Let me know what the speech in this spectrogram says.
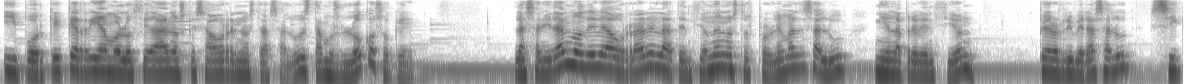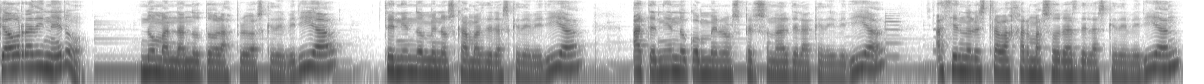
¿Y por qué querríamos los ciudadanos que se ahorre nuestra salud? ¿Estamos locos o qué? La sanidad no debe ahorrar en la atención de nuestros problemas de salud ni en la prevención. Pero Rivera Salud sí que ahorra dinero no mandando todas las pruebas que debería, teniendo menos camas de las que debería, atendiendo con menos personal de la que debería, haciéndoles trabajar más horas de las que deberían,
